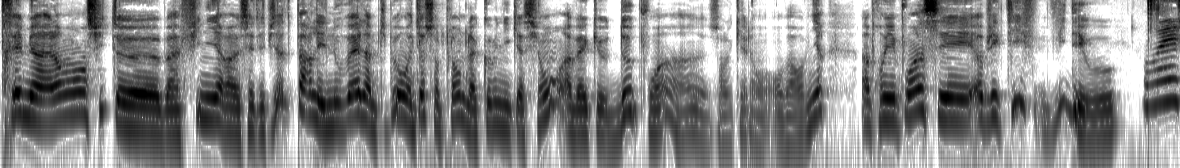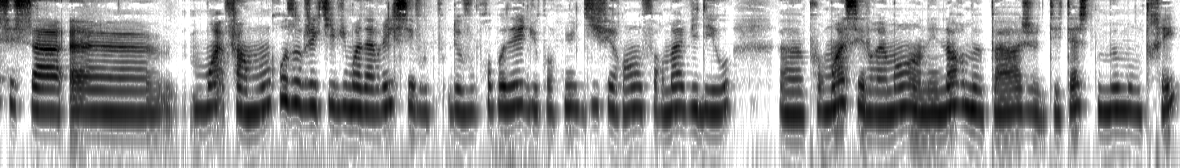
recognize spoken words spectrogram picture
Très bien. Alors ensuite, euh, bah, finir euh, cet épisode par les nouvelles, un petit peu, on va dire, sur le plan de la communication, avec euh, deux points hein, sur lesquels on, va revenir. Un premier point, c'est objectif vidéo. Ouais, c'est ça. moi, enfin, mon gros objectif du mois d'avril, c'est de vous proposer du contenu différent en format vidéo. pour moi, c'est vraiment un énorme pas. Je déteste me montrer.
